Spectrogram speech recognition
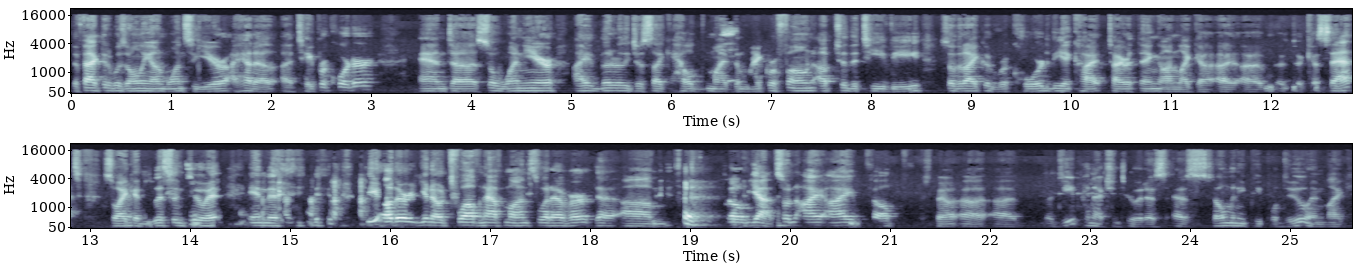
the fact that it was only on once a year, I had a, a tape recorder and uh, so one year, I literally just like held my the microphone up to the TV so that I could record the entire thing on like a, a, a cassette, so I could listen to it in the the other you know 12 and a half months, whatever. Um, so yeah, so I I felt uh, uh, a deep connection to it as as so many people do, and like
